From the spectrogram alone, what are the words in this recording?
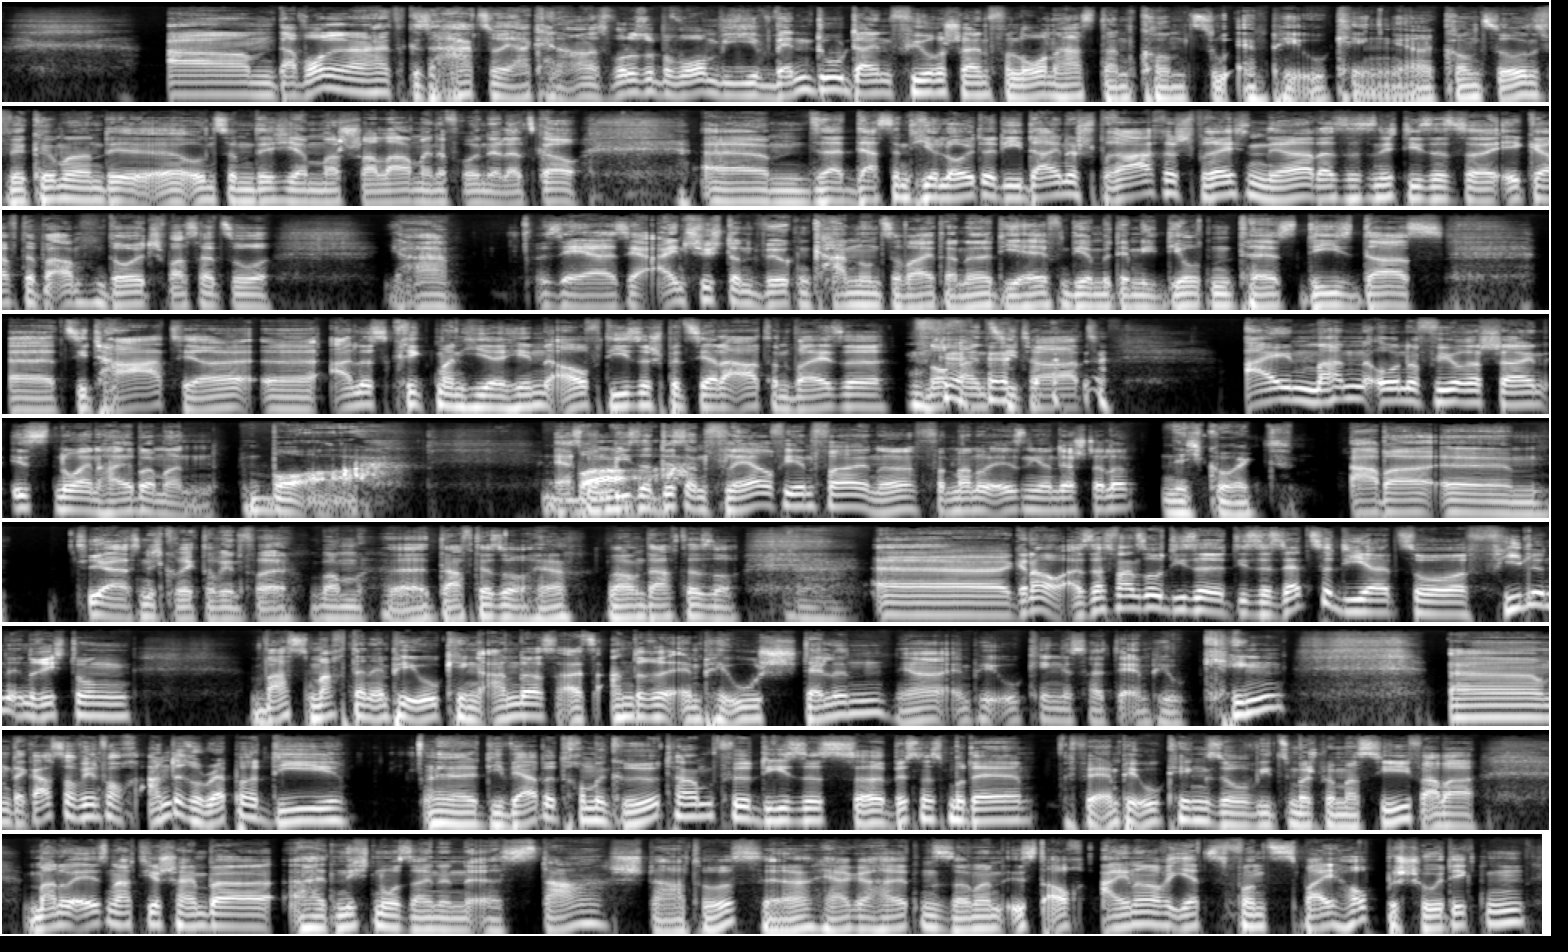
Ähm, da wurde dann halt gesagt, so ja, keine Ahnung, es wurde so beworben wie, wenn du deinen Führerschein verloren hast, dann komm zu MPU King, ja, komm zu uns, wir kümmern die, äh, uns um dich, ja, mashallah, meine Freunde, let's go. Ähm, das sind hier Leute, die deine Sprache sprechen, ja, das ist nicht dieses äh, ekelhafte Beamtendeutsch, was halt so, ja, sehr, sehr einschüchternd wirken kann und so weiter, ne? Die helfen dir mit dem Idiotentest, dies, das, äh, Zitat, ja, äh, alles kriegt man hier hin auf diese spezielle Art und Weise. Noch ein Zitat. Ein Mann ohne Führerschein ist nur ein halber Mann. Boah. Erstmal ein mieser Diss an Flair auf jeden Fall, ne? Von Manuelsen hier an der Stelle. Nicht korrekt. Aber, ähm, ja, ist nicht korrekt auf jeden Fall. Warum äh, darf der so, ja? Warum darf der so? Ja. Äh, genau, also das waren so diese, diese Sätze, die halt so vielen in Richtung, was macht denn MPU King anders als andere MPU-Stellen? Ja, MPU King ist halt der MPU King. Ähm, da gab es auf jeden Fall auch andere Rapper, die die Werbetrommel gerührt haben für dieses äh, Businessmodell für MPU King, so wie zum Beispiel Massiv. Aber Manuelsen hat hier scheinbar halt nicht nur seinen äh, Star-Status ja, hergehalten, sondern ist auch einer jetzt von zwei Hauptbeschuldigten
